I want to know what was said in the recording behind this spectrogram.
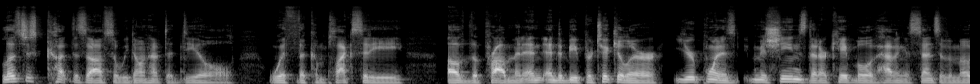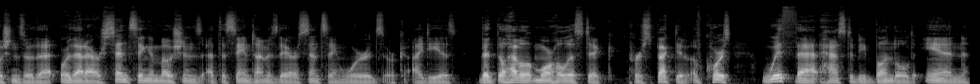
let's just cut this off so we don't have to deal with the complexity of the problem. And, and, and to be particular, your point is machines that are capable of having a sense of emotions or that or that are sensing emotions at the same time as they are sensing words or ideas, that they'll have a more holistic perspective. Of course, with that has to be bundled in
